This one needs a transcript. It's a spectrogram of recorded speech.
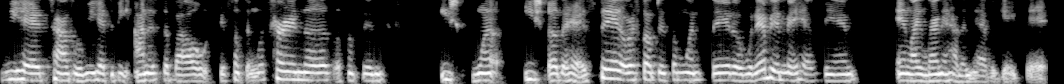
we had times where we had to be honest about if something was hurting us or something each one each other has said or something someone said or whatever it may have been and like learning how to navigate that.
